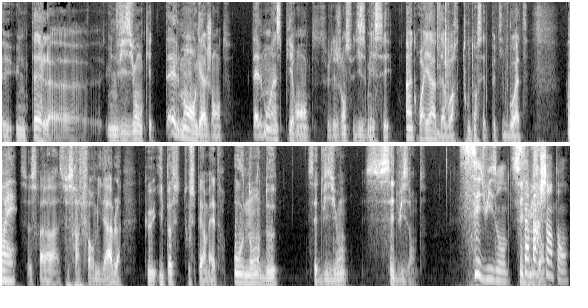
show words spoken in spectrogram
une telle, une vision qui est tellement engageante, tellement inspirante, que les gens se disent mais c'est incroyable d'avoir tout dans cette petite boîte. Ouais. Ce sera, ce sera formidable qu'ils peuvent tout se permettre au nom de cette vision séduisante. Séduisante. Ça marche un temps.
